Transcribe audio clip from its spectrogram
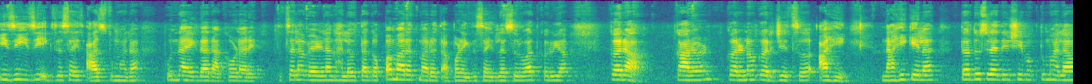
इझी इझी एक्झरसाईज आज तुम्हाला पुन्हा एकदा दाखवणार आहे. तर चला वेळ न घालवता गप्पा मारत मारत आपण एक्झरसाईजला सुरुवात करूया. करा कारण करणं गरजेचं आहे. नाही केला तर दुसऱ्या दिवशी मग तुम्हाला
